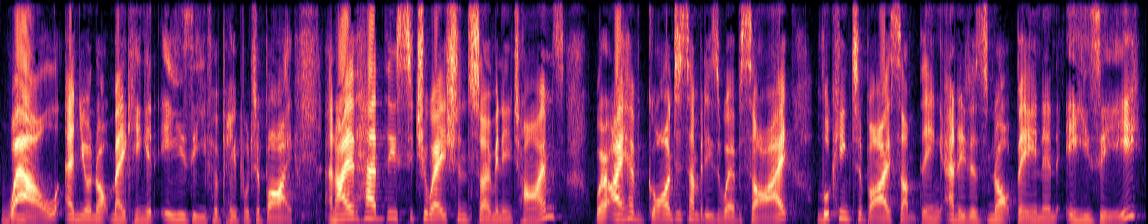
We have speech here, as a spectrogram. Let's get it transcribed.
well and you're not making it easy for people to buy. And I've had this situation so many times where I have gone to somebody's website looking to buy something and it has not been an easy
